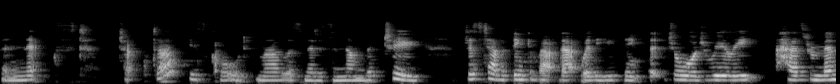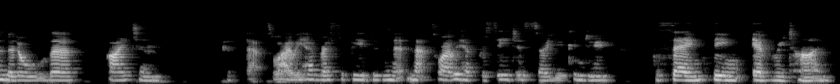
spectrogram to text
The next chapter is called Marvelous Medicine Number Two just have a think about that, whether you think that George really has remembered all the items, because that's why we have recipes, isn't it? And that's why we have procedures, so you can do the same thing every time.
